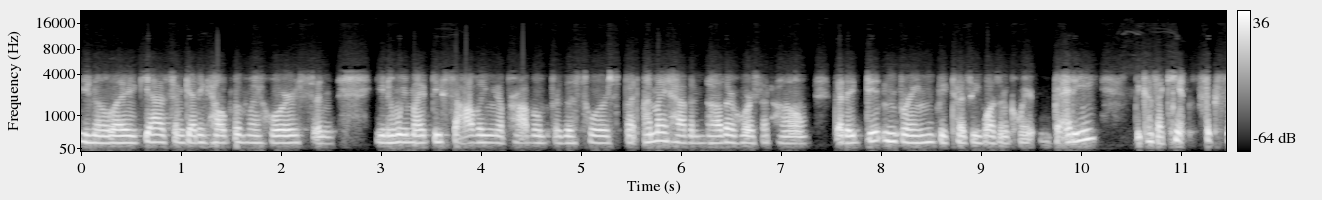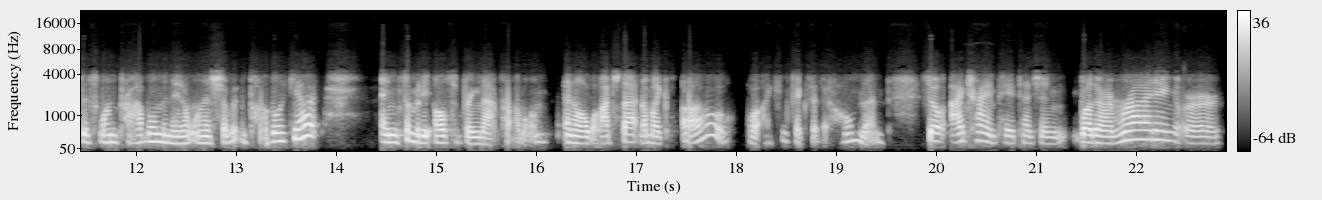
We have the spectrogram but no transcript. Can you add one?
You know, like, yes, I'm getting help with my horse, and, you know, we might be solving a problem for this horse, but I might have another horse at home that I didn't bring because he wasn't quite ready, because I can't fix this one problem and I don't want to show it in public yet and somebody else will bring that problem and I'll watch that and I'm like, oh, well, I can fix it at home then. So I try and pay attention whether I'm writing or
